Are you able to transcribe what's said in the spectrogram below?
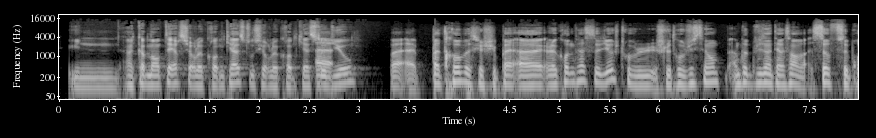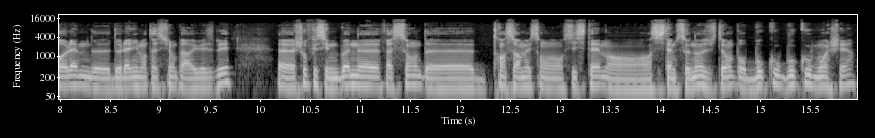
une un commentaire sur le Chromecast ou sur le Chromecast Euh, audio? Ouais, euh, pas trop parce que je suis pas. euh, le Chromecast audio, je trouve, je le trouve justement un peu plus intéressant, sauf ce problème de, de l'alimentation par USB. Euh, je trouve que c'est une bonne euh, façon de, transformer son système en, système Sonos justement pour beaucoup beaucoup moins cher.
